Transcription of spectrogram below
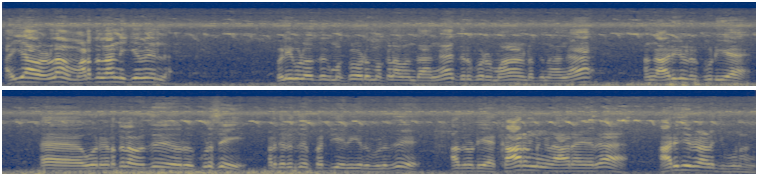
ஐயா அவர்கள்லாம் மடத்தெல்லாம் நிற்கவே இல்லை. வெளி உலகத்துக்கு மக்களோட மக்களாக வந்தாங்க திருக்குறள் மாநாடு நடத்துனாங்க. அங்கே அருகில் இருக்கக்கூடிய ஒரு இடத்துல வந்து ஒரு குடிசை அடுத்தடுத்து பற்றி எறிகிற பொழுது அதனுடைய காரணங்கள் ஆராயிர அறிஞர்கள் அழைச்சி போனாங்க.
